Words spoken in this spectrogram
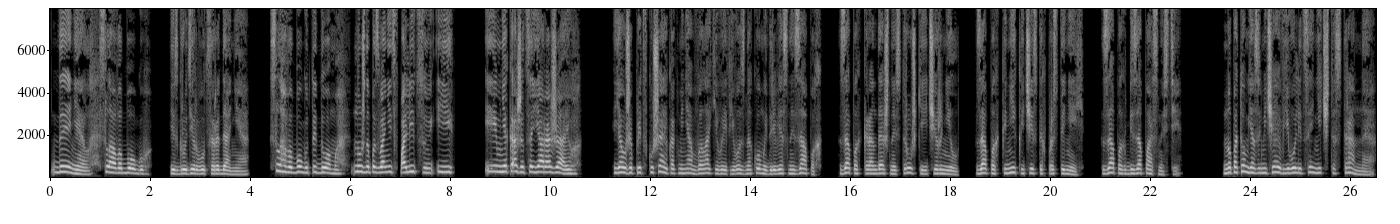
«Дэниел, слава богу!» Из груди рвутся рыдания. «Слава богу, ты дома. Нужно позвонить в полицию и... И мне кажется, я рожаю». Я уже предвкушаю, как меня обволакивает его знакомый древесный запах, запах карандашной стружки и чернил, запах книг и чистых простыней, запах безопасности. Но потом я замечаю в его лице нечто странное.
